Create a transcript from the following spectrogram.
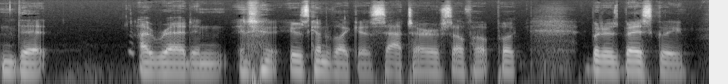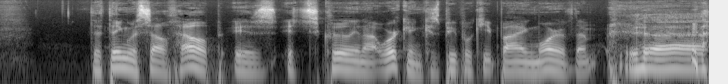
that I read, and it was kind of like a satire of self help book, but it was basically the thing with self help is it's clearly not working because people keep buying more of them. Yeah,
